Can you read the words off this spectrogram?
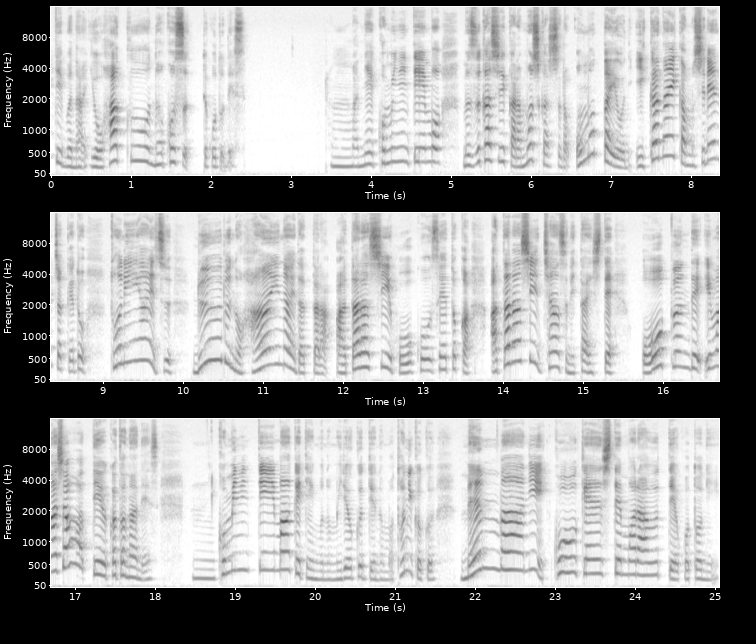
イティブな余白を残すってことです。うんまあね、コミュニティも難しいからもしかしたら思ったようにいかないかもしれんちゃけどとりあえずルールの範囲内だったら新しい方向性とか新しいチャンスに対してオープンでいましょうっていうことなんです。うん、コミュニティマーケティングの魅力っていうのもとにかくメンバーに貢献してもらうっていうことに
